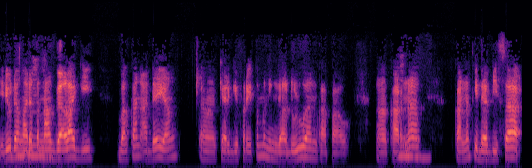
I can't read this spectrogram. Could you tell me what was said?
Jadi udah nggak hmm. ada tenaga lagi. Bahkan ada yang uh, caregiver itu meninggal duluan kapau uh, karena hmm. karena tidak bisa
